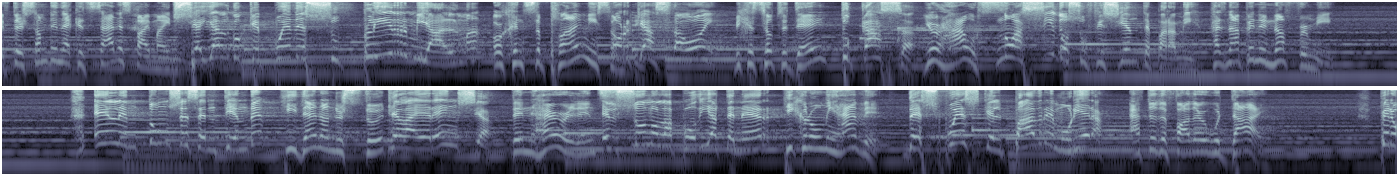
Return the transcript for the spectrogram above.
if there's something that could satisfy my needs si hay algo que puede suplir mi alma, or can supply me something. porque hasta hoy Because till today, tu casa your house no ha sido suficiente para mí. has not been enough for me. Él entonces entiende He then understood que la herencia the inheritance, él solo la podía tener he could only have it después que el padre muriera. After the father would die. Pero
